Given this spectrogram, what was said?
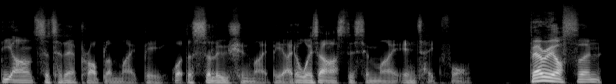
the answer to their problem might be, what the solution might be. I'd always ask this in my intake form. Very often,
